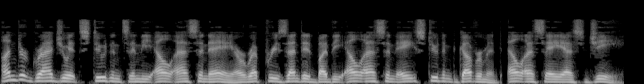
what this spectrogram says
Undergraduate students in the LS&A are represented by the LS&A Student Government (LSASG).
